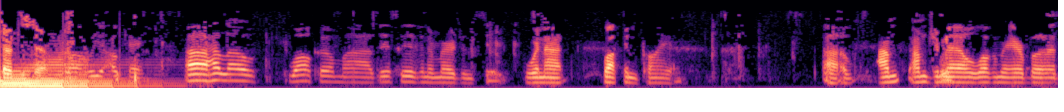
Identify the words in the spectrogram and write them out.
start the show. Oh, we, okay. Uh, hello, welcome. Uh, this is an emergency. We're not fucking playing. Uh, I'm I'm Jamel. Welcome to Airbuds.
